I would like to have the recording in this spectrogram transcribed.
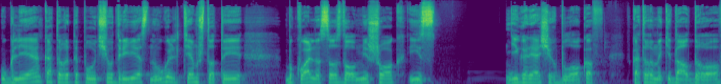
угле, который ты получил, древесный уголь, тем, что ты буквально создал мешок из негорящих блоков, который накидал дров,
